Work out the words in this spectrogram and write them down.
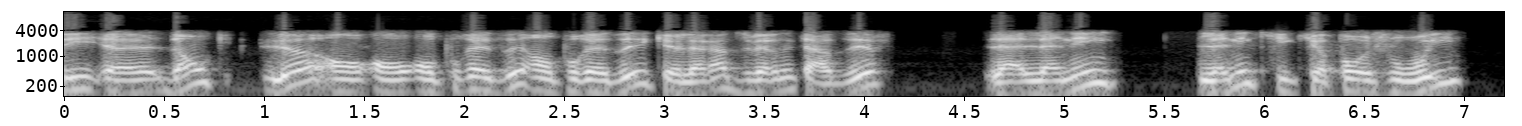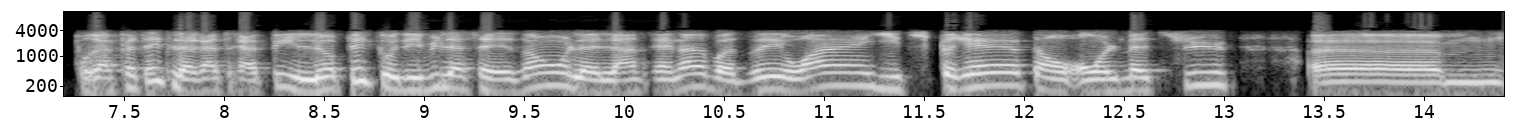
Euh, donc, là, on, pourrait dire on pourrait dire que Laurent Duvernay-Tardif, l'année l'année qui n'a pas joué, pourrait peut-être le rattraper. Là, peut-être qu'au début de la saison, l'entraîneur va dire Ouais, il est-tu prêt? On, le met dessus. Euh,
